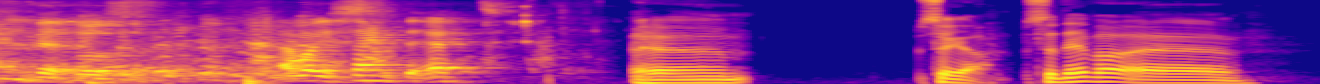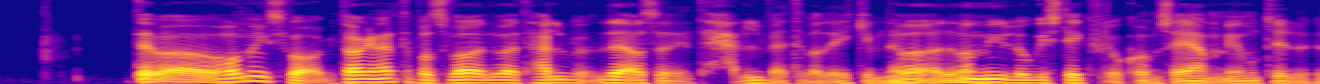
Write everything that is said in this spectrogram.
Helvete også. Jeg var i seng til ett. så ja. Så det var uh, Det var Honningsvåg. Dagen etterpå så var det, et helvete det, Altså, et helvete var det ikke, men det var, det var mye logistikk for å komme seg hjem. Måtte,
